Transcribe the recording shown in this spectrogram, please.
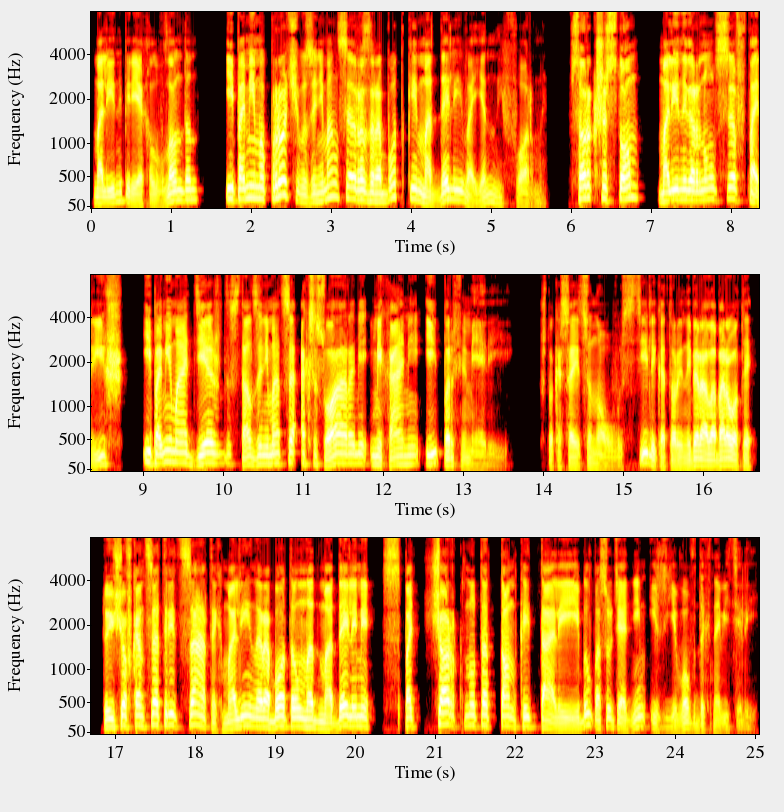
Малина переехал в Лондон и, помимо прочего, занимался разработкой моделей военной формы. В 46-м Малина вернулся в Париж и, помимо одежды, стал заниматься аксессуарами, мехами и парфюмерией. Что касается нового стиля, который набирал обороты, то еще в конце 30-х Малина работал над моделями с подчеркнуто тонкой талией и был, по сути, одним из его вдохновителей.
